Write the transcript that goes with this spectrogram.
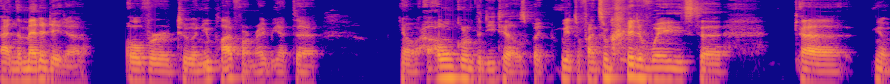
and the metadata over to a new platform, right? We had to, you know, I won't go into the details, but we had to find some creative ways to, uh, you know,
